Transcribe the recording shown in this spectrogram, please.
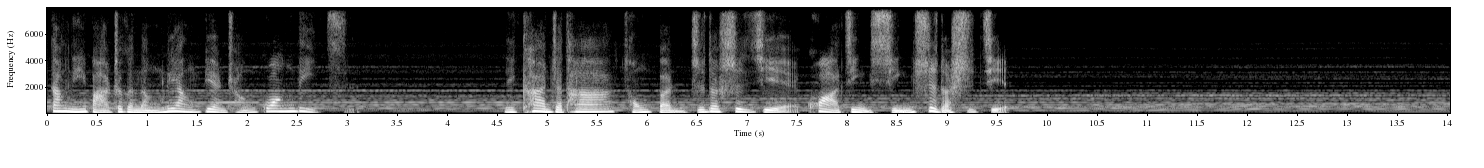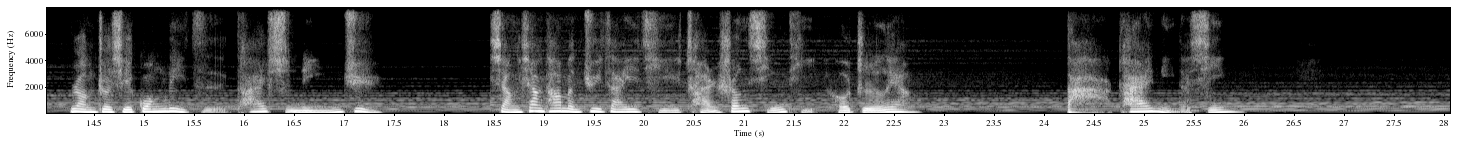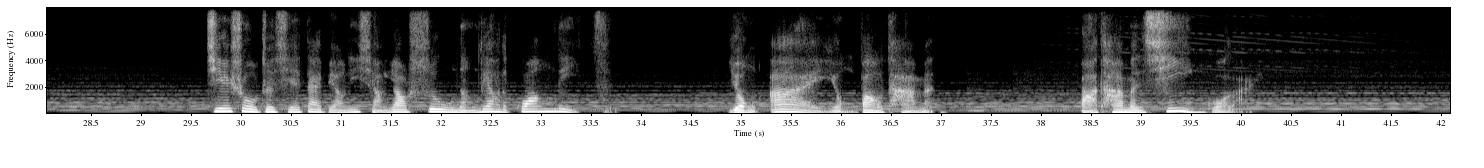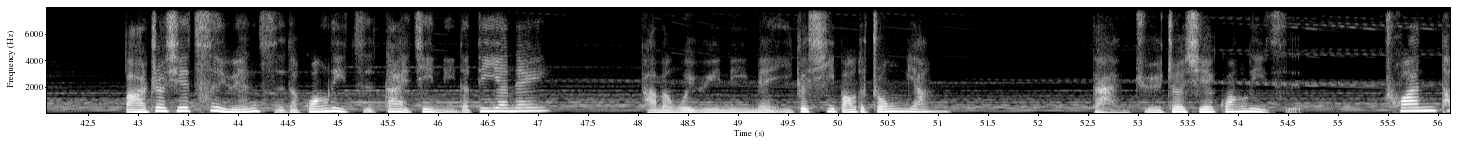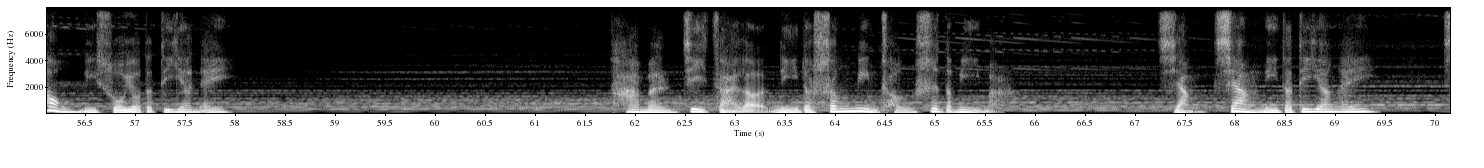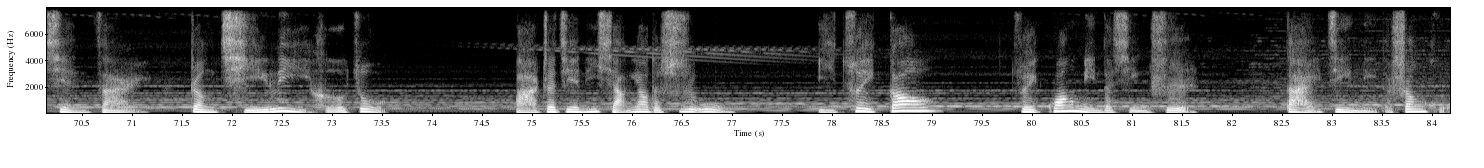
当你把这个能量变成光粒子，你看着它从本质的世界跨进形式的世界，让这些光粒子开始凝聚，想象它们聚在一起，产生形体和质量。打开你的心，接受这些代表你想要事物能量的光粒子，用爱拥抱它们，把它们吸引过来，把这些次原子的光粒子带进你的 DNA，它们位于你每一个细胞的中央。感觉这些光粒子穿透你所有的 DNA，它们记载了你的生命城市的密码。想象你的 DNA 现在正齐力合作，把这件你想要的事物，以最高、最光明的形式带进你的生活。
